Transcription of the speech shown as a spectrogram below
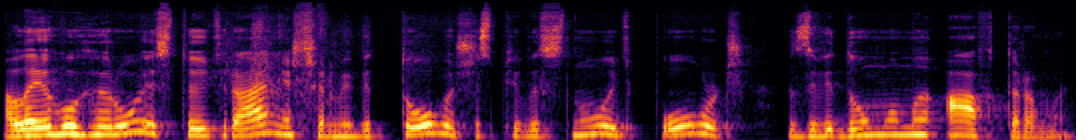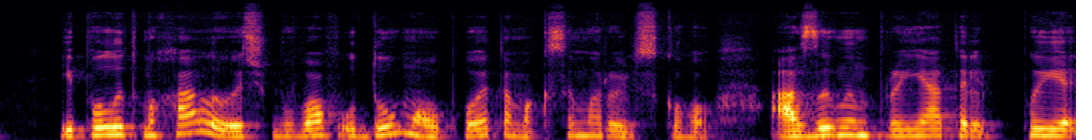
Але його герої стають реальнішими від того, що співіснують поруч з відомими авторами. І Полит Михайлович бував удома у поета Максима Рильського, а Зинин приятель, е,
